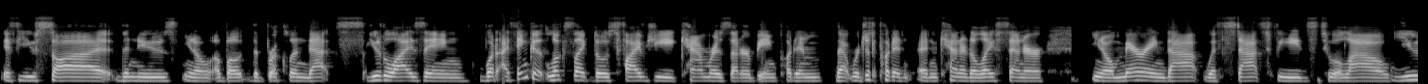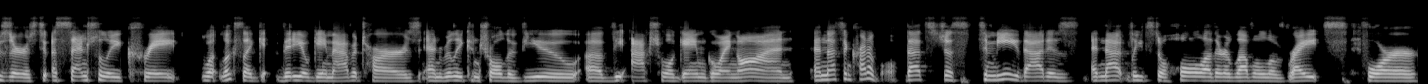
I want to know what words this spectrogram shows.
if you saw the news, you know, about the Brooklyn Nets utilizing what I think it looks like those 5G cameras that are being put in that were just put in, in Canada Life Center, you know, marrying that with stats feeds to allow users to essentially create what looks like video game avatars and really control the view of the actual game going on and that's incredible. That's just to me that is and that leads to a whole other level of rights for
